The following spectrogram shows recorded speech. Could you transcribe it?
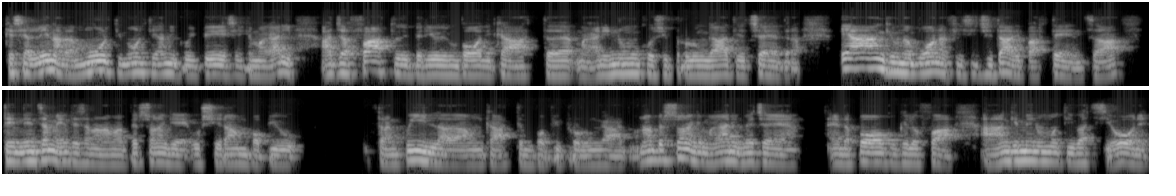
che si allena da molti, molti anni coi pesi, che magari ha già fatto dei periodi un po' di cut, magari non così prolungati, eccetera, e ha anche una buona fisicità di partenza, tendenzialmente sarà una persona che uscirà un po' più tranquilla da un cut un po' più prolungato. Una persona che magari invece è da poco che lo fa, ha anche meno motivazione,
